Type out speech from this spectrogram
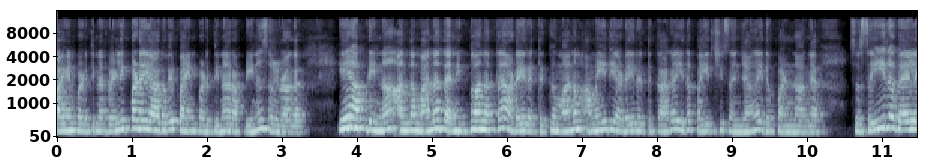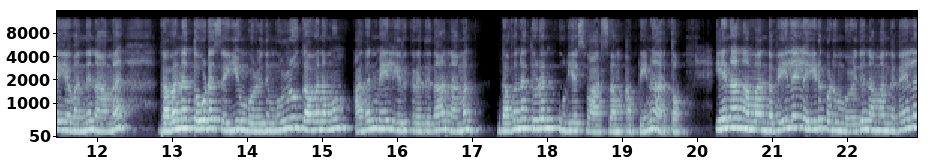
பயன்படுத்தினார். வெளிப்படையாகவே பயன்படுத்தினார் அப்படின்னு சொல்றாங்க. ஏன் அப்படின்னா அந்த மனதை நிப்பானத்தை அடையிறதுக்கு மனம் அமைதி அடையிறதுக்காக இதை பயிற்சி செஞ்சாங்க இதை பண்ணாங்க. ஸோ செய்கிற வேலையை வந்து நாம கவனத்தோட செய்யும் பொழுது முழு கவனமும் அதன் மேல் இருக்கிறது தான் நம்ம கவனத்துடன் கூடிய சுவாசம் அப்படின்னு அர்த்தம். ஏன்னா நம்ம அந்த வேலையில ஈடுபடும் பொழுது நம்ம அந்த வேலை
